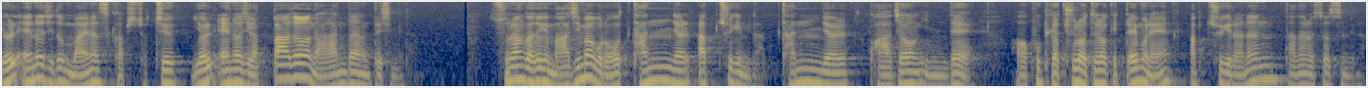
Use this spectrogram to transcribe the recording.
열 에너지도 마이너스 값이죠. 즉 열 에너지가 빠져나간다는 뜻입니다. 순환 과정의 마지막으로 단열 압축입니다. 단열 과정인데 어, 부피가 줄어들었기 때문에 압축이라는 단어를 썼습니다.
